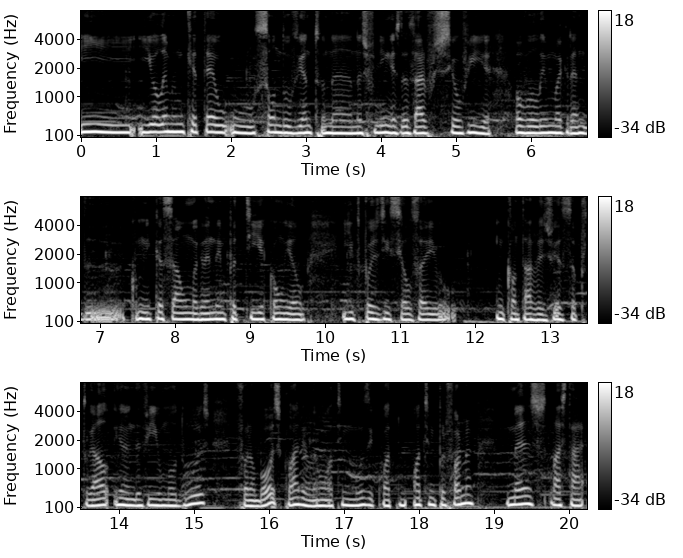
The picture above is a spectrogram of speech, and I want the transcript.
E, e eu lembro-me que até o, o som do vento na, nas folhinhas das árvores se ouvia. Houve ali uma grande comunicação, uma grande empatia com ele. E depois disso ele veio incontáveis vezes a Portugal. Eu ainda vi uma ou duas, foram boas, claro, ele é um ótimo músico, ótimo, ótimo performer, mas lá está.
